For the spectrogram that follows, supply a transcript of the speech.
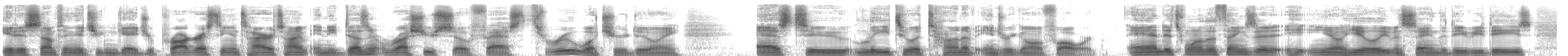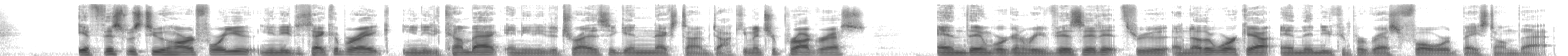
It is something that you can gauge your progress the entire time, and he doesn't rush you so fast through what you're doing as to lead to a ton of injury going forward. And it's one of the things that he, you know he'll even say in the DVDs. If this was too hard for you, you need to take a break. You need to come back and you need to try this again next time. Document your progress, and then we're going to revisit it through another workout, and then you can progress forward based on that.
